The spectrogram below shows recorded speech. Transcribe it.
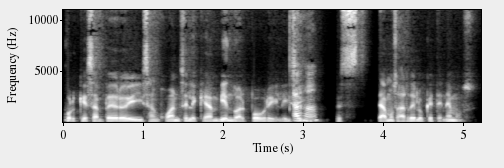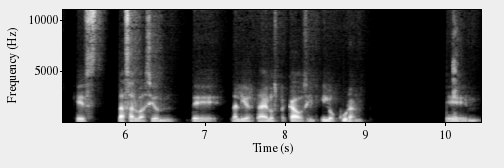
porque San Pedro y San Juan se le quedan viendo al pobre y le dicen, Ajá. pues te vamos a dar de lo que tenemos, que es la salvación de la libertad de los pecados y, y lo curan. Eh,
